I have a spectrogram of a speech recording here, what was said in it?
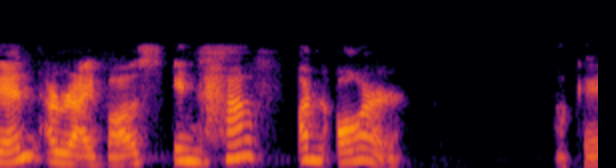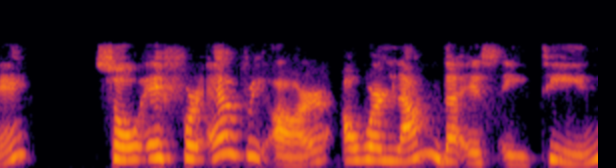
10 arrivals in half an hour. Okay. So if for every R, our lambda is 18,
